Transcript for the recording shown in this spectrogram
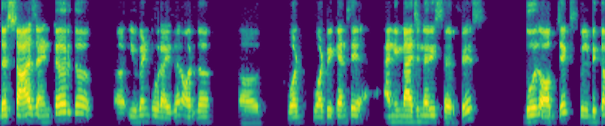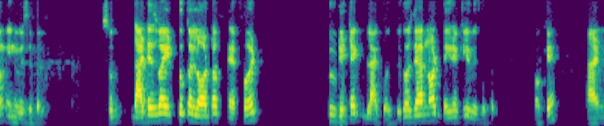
the stars enter the uh, event horizon or the uh, what what we can say an imaginary surface, those objects will become invisible. So that is why it took a lot of effort to detect black holes because they are not directly visible. Okay. And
